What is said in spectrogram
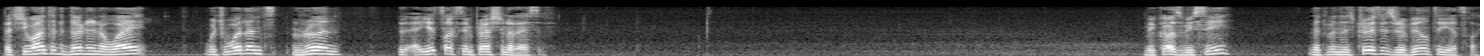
But she wanted to do it in a way which wouldn't ruin Yitzchak's impression of Esav. Because we see that when the truth is revealed to Yitzchak,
